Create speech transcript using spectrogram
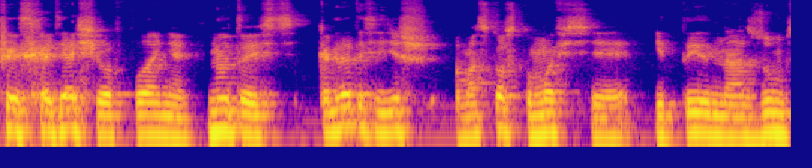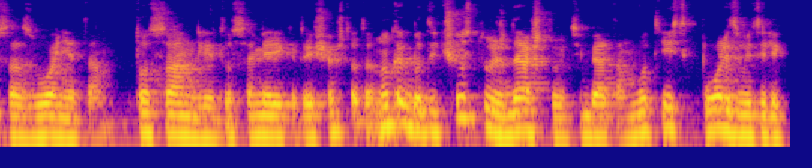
происходящего в плане... Ну, то есть, когда ты сидишь в московском офисе, и ты на Zoom созвоне там, то с Англией, то с Америкой, то еще что-то, ну, как бы ты чувствуешь, да, что у тебя там вот есть пользователи,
